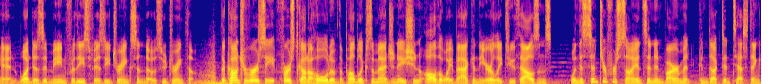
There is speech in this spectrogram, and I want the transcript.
and what does it mean for these fizzy drinks and those who drink them? The controversy first got a hold of the public's imagination all the way back in the early 2000s when the Center for Science and Environment conducted testing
